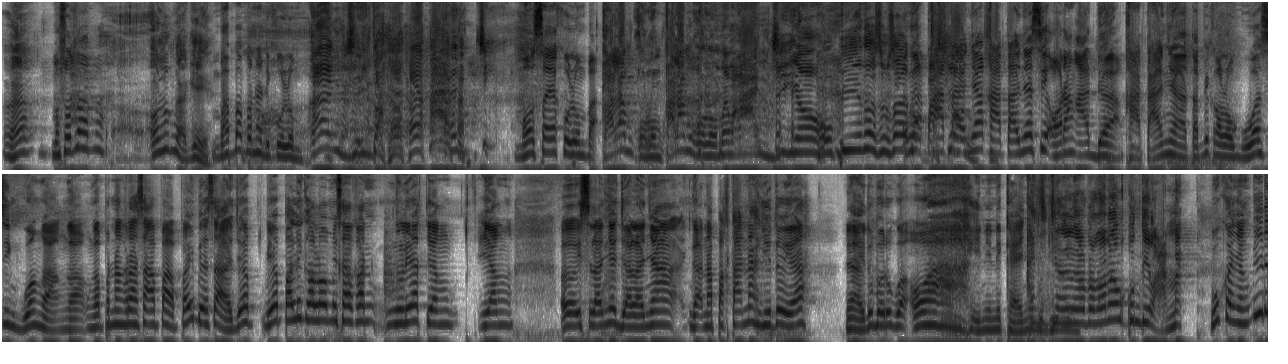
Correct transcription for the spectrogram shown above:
Hah? Maksud lu apa? Oh lu gak gay? Bapak pernah dikulum. Anjing. Anjing. Mau saya kulum pak? Kalam kulum, kalam kulum. Memang anjing ya. Hobi itu susah. Enggak, katanya katanya sih orang ada katanya tapi kalau gua sih gua nggak nggak nggak pernah ngerasa apa-apa ya biasa aja ya paling kalau misalkan ngelihat yang yang eh, istilahnya jalannya nggak napak tanah gitu ya nah itu baru gua wah ini nih kayaknya Anjing begini jangan apa-apa kuntilanak. Bukan yang gitu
